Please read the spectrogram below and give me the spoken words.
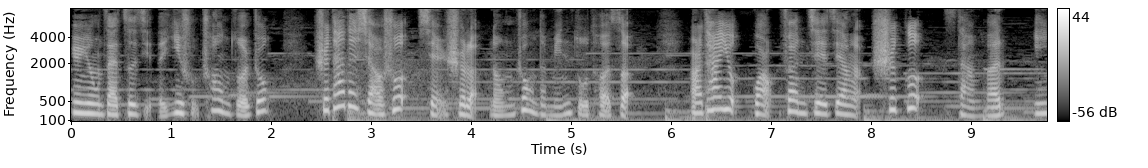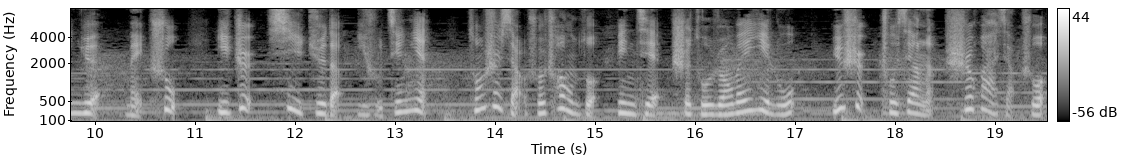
运用在自己的艺术创作中，使他的小说显示了浓重的民族特色。而他又广泛借鉴了诗歌、散文、音乐、美术，以至戏剧的艺术经验。从事小说创作，并且试图融为一炉，于是出现了诗画小说、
